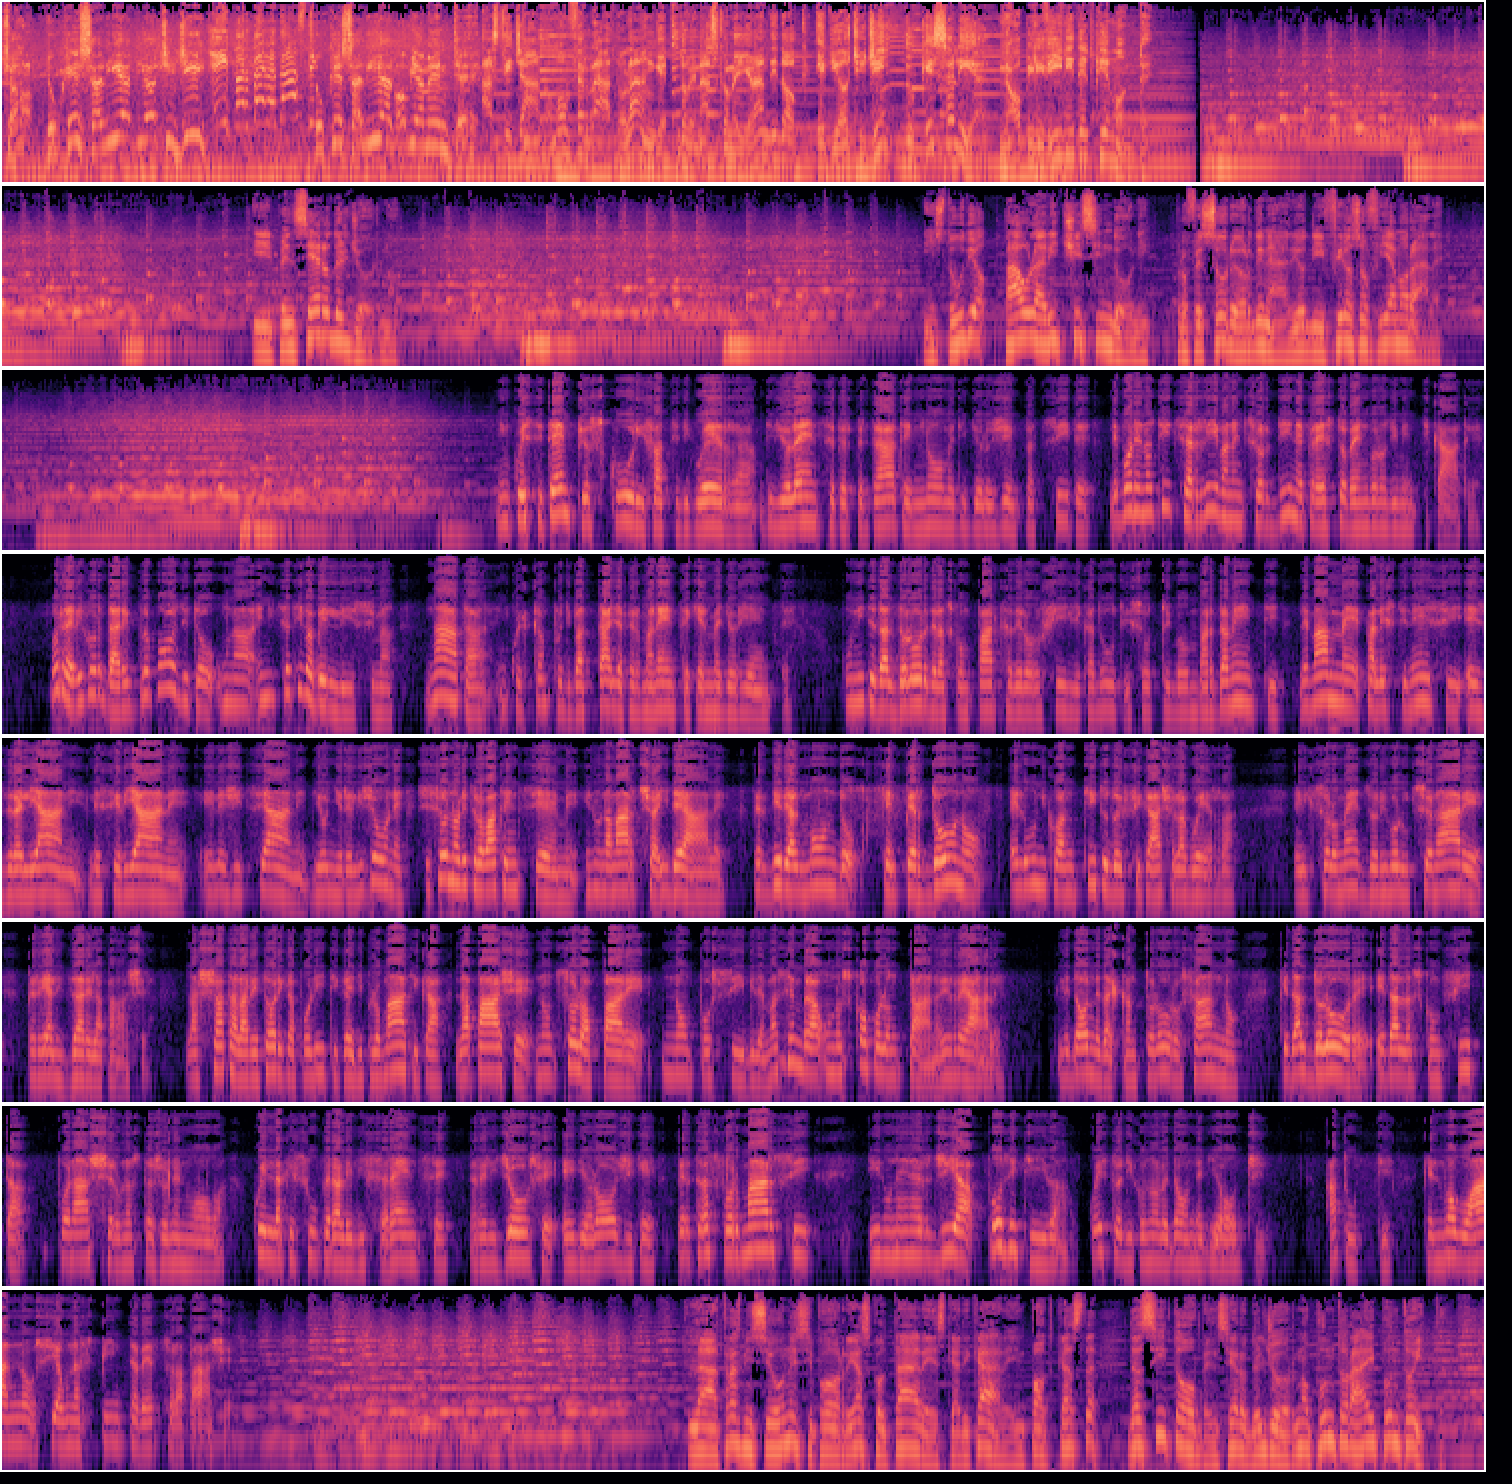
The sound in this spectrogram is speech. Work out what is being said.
so, Duchessa Lia di OCG. Ehi, Barbera d'Asti! Duchessa Lia, ovviamente. Astigiano, Monferrato, Langhe, dove nascono i grandi doc e di OCG Duchessa Lia, nobili vini del Piemonte. Il pensiero del giorno. In studio Paola Ricci Sindoni, professore ordinario di filosofia morale. In questi tempi oscuri fatti di guerra, di violenze perpetrate in nome di ideologie impazzite, le buone notizie arrivano in sordina e presto vengono dimenticate. Vorrei ricordare in proposito una iniziativa bellissima, nata in quel campo di battaglia permanente che è il Medio Oriente. Unite dal dolore della scomparsa dei loro figli caduti sotto i bombardamenti, le mamme palestinesi e israeliane, le siriane e le egiziane di ogni religione si sono ritrovate insieme in una marcia ideale per dire al mondo che il perdono è l'unico antidoto efficace alla guerra e il solo mezzo rivoluzionario per realizzare la pace. Lasciata la retorica politica e diplomatica, la pace non solo appare non possibile, ma sembra uno scopo lontano, irreale. Le donne dal canto loro sanno che dal dolore e dalla sconfitta può nascere una stagione nuova, quella che supera le differenze religiose e ideologiche per trasformarsi in un'energia positiva. Questo dicono le donne di oggi, a tutti che il nuovo anno sia una spinta verso la pace. La trasmissione si può riascoltare e scaricare in podcast dal sito pensierodelgiorno.rai.it.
